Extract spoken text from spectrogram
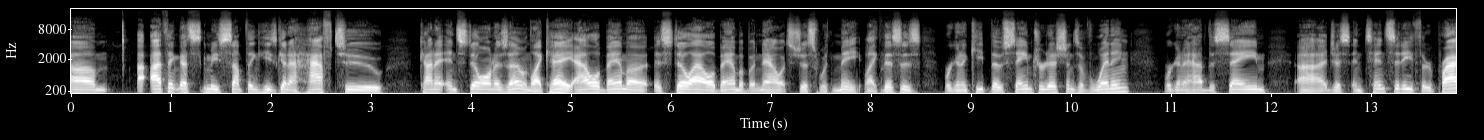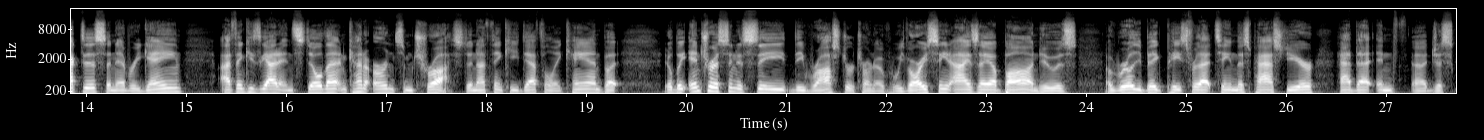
um, I I think that's going to be something he's going to have to kind of instill on his own. Like, hey, Alabama is still Alabama, but now it's just with me. Like, this is, we're going to keep those same traditions of winning. We're going to have the same uh, just intensity through practice and every game. I think he's got to instill that and kind of earn some trust. And I think he definitely can. But it'll be interesting to see the roster turnover. We've already seen Isaiah Bond, who is a really big piece for that team this past year, had that in, uh, just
